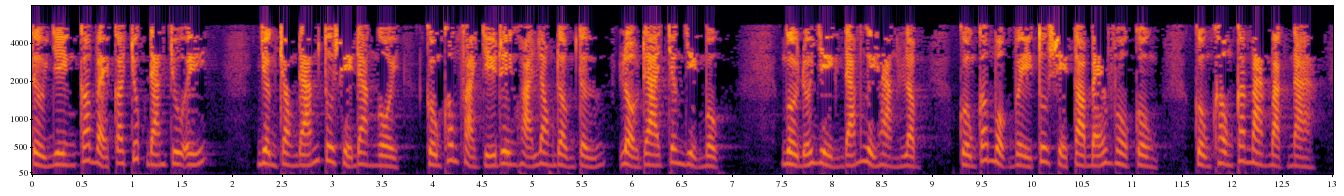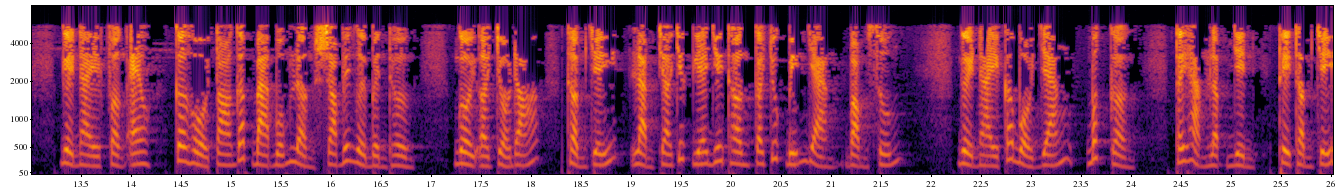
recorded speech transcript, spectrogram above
tự nhiên có vẻ có chút đáng chú ý. Nhưng trong đám tu sĩ đang ngồi cũng không phải chỉ riêng Hỏa Long đồng tử lộ ra chân diện mục. Người đối diện đám người hàng lập cũng có một vị tu sĩ to béo vô cùng, cũng không có mang mặt nạ. Người này phần eo cơ hội to gấp 3-4 lần so với người bình thường, ngồi ở chỗ đó, thậm chí làm cho chiếc ghế dưới thân có chút biến dạng, vòng xuống. Người này có bộ dáng bất cần, thấy Hàng Lập nhìn thì thậm chí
